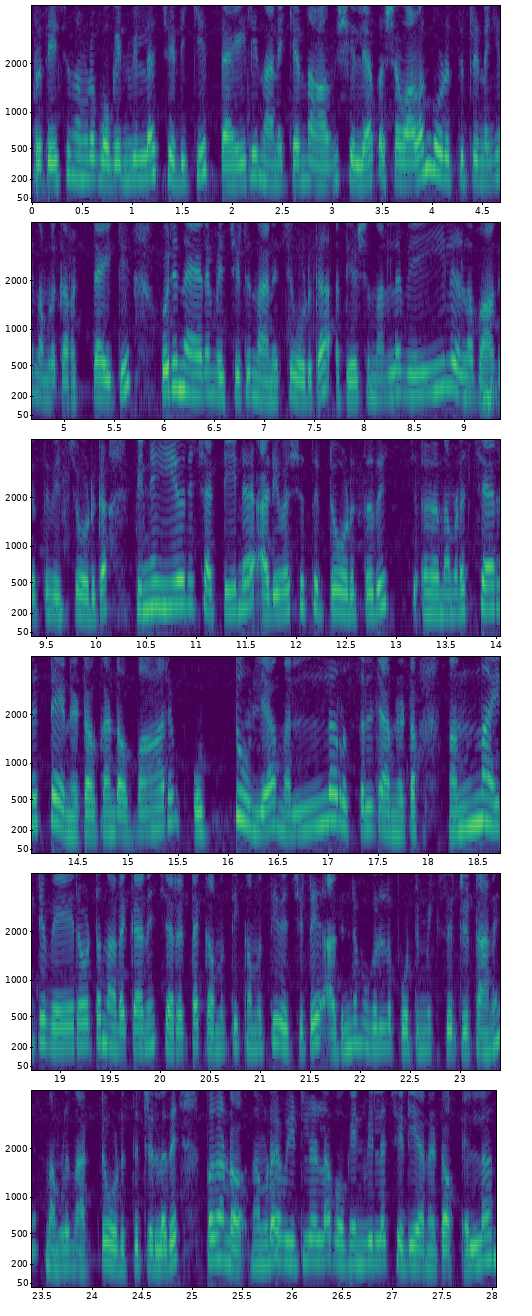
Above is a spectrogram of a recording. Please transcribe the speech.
പ്രത്യേകിച്ച് നമ്മുടെ ബൊഗൻവില്ല ചെടിക്ക് ഡെയിലി നനയ്ക്കേണ്ട ആവശ്യമില്ല. പക്ഷെ വളം കൊടുത്തിട്ടുണ്ടെങ്കിൽ നമ്മൾ കറക്റ്റായിട്ട് ഒരു നേരം വെച്ചിട്ട് നനച്ച് കൊടുക്കുക. അത്യാവശ്യം നല്ല വെയിലുള്ള ഭാഗത്ത് വെച്ച് കൊടുക്കുക. പിന്നെ ഈ ഒരു ചട്ടീന്റെ അടിവശത്ത് ഇട്ട് കൊടുത്തത് നമ്മുടെ ചിരട്ടയാണ് കേട്ടോ. കണ്ടോ? ഭാരം ഒട്ടുമില്ല നല്ല റിസൾട്ടാണ് കേട്ടോ നന്നായിട്ട് വേരോട്ട് നടക്കാൻ ചിരട്ട കമത്തി കമത്തി വെച്ചിട്ട് അതിന്റെ മുകളിൽ പൊട്ടി മിക്സ് ഇട്ടിട്ടാണ് നമ്മൾ നട്ട് കൊടുത്തിട്ടുള്ളത്. അപ്പോൾ കണ്ടോ നമ്മുടെ വീട്ടിലുള്ള പുകൻവില്ല ചെടിയാണ് കേട്ടോ എല്ലാം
